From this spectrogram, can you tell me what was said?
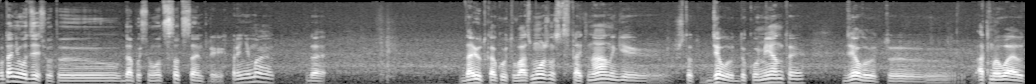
Вот они вот здесь, вот, э, допустим, вот в соццентре их принимают, да, дают какую-то возможность встать на ноги, что делают документы, делают, э, отмывают,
